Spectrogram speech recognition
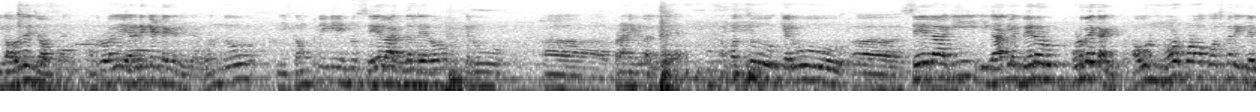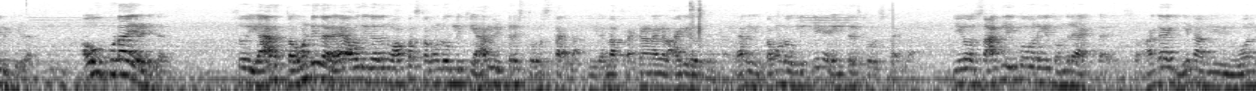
ಈಗ ಅವ್ರದೇ ಜವಾಬ್ದಾರಿ. ಅದರೊಳಗೆ ಎರಡು ಕ್ಯಾಟಗರಿ ಇದೆ. ಒಂದು, ಈ ಕಂಪ್ನಿಗೆ ಇನ್ನೂ ಸೇಲ್ ಆಗದಲ್ಲೇ ಇರೋ ಕೆಲವು ಆ, ಪ್ರಾಣಿಗಳಾಗಿದೆ ಮತ್ತು ಕೆಲವು ಸೇಲ್ ಆಗಿ ಈಗಾಗಲೇ ಬೇರೆಯವರು ಕೊಡಬೇಕಾಗಿತ್ತು. ಅವ್ರನ್ನ ನೋಡ್ಕೊಳೋಕೋಸ್ಕರ ಇಲ್ಲೇ ಬಿಟ್ಟಿದ್ದಾರೆ. ಅವು ಕೂಡ ಎರಡಿದ್ದಾರೆ. ಸೊ ಯಾರು ತಗೊಂಡಿದ್ದಾರೆ ಅವ್ರಿಗೆ ಅದನ್ನು ವಾಪಸ್ ತಗೊಂಡು ಹೋಗ್ಲಿಕ್ಕೆ ಯಾರು ಇಂಟ್ರೆಸ್ಟ್ ತೋರಿಸ್ತಾ ಇಲ್ಲ. ಇವೆಲ್ಲ ಪ್ರಕರಣಗಳಾಗಿರೋದ್ರಿಂದ ಯಾರು ತಗೊಂಡು ಹೋಗ್ಲಿಕ್ಕೆ ಇಂಟ್ರೆಸ್ಟ್ ತೋರಿಸ್ತಾ ಇಲ್ಲ. ಈಗ ಅವ್ನು ಸಾಕ್ಲಿಕ್ಕೂ ಅವನಿಗೆ ತೊಂದರೆ ಆಗ್ತಾ ಇದೆ. ಸೊ ಹಾಗಾಗಿ ನಾವು ಓನ್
